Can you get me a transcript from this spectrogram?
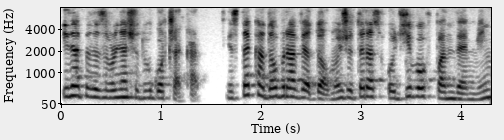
i na te zezwolenia się długo czeka. Jest taka dobra wiadomość, że teraz o dziwo w pandemii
